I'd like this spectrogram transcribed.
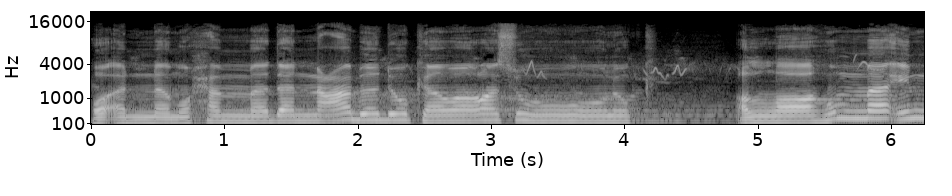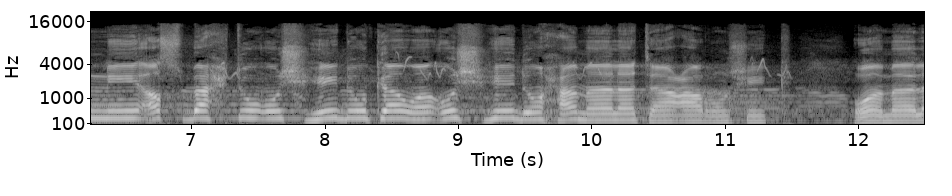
وأن محمدا عبدك ورسولك. اللهم إني أصبحت أشهدك وأشهد حملة عرشك وملائكتك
